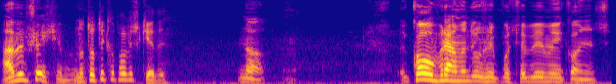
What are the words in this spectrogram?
aby przejście było. No to tylko powiesz kiedy. No. Koło bramy dużej postawimy i koniec.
